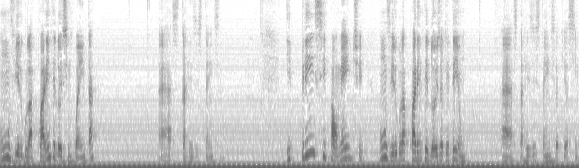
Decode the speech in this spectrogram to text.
1,4250, esta resistência, e principalmente 1,4281, esta resistência aqui assim.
